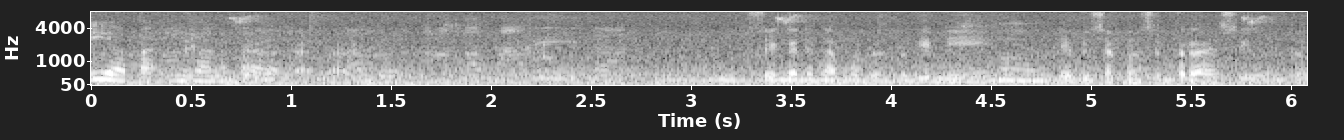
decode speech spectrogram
Iya Pak, gimana Pak? Sehingga dengan mundur begini, Hmm. dia bisa konsentrasi untuk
